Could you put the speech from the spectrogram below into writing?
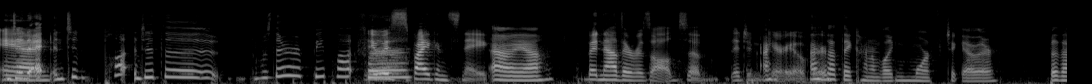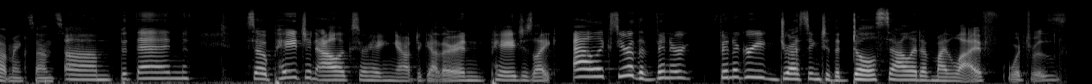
and did and did plot? Did the was there a B plot for? it was Spike and Snake. Oh yeah, but now they're resolved, so it didn't I- carry over. I thought they kind of like morphed together, but that makes sense. Um, but then, so Paige and Alex are hanging out together, and Paige is like, "Alex, you're the vinegar vinegary dressing to the dull salad of my life," which was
